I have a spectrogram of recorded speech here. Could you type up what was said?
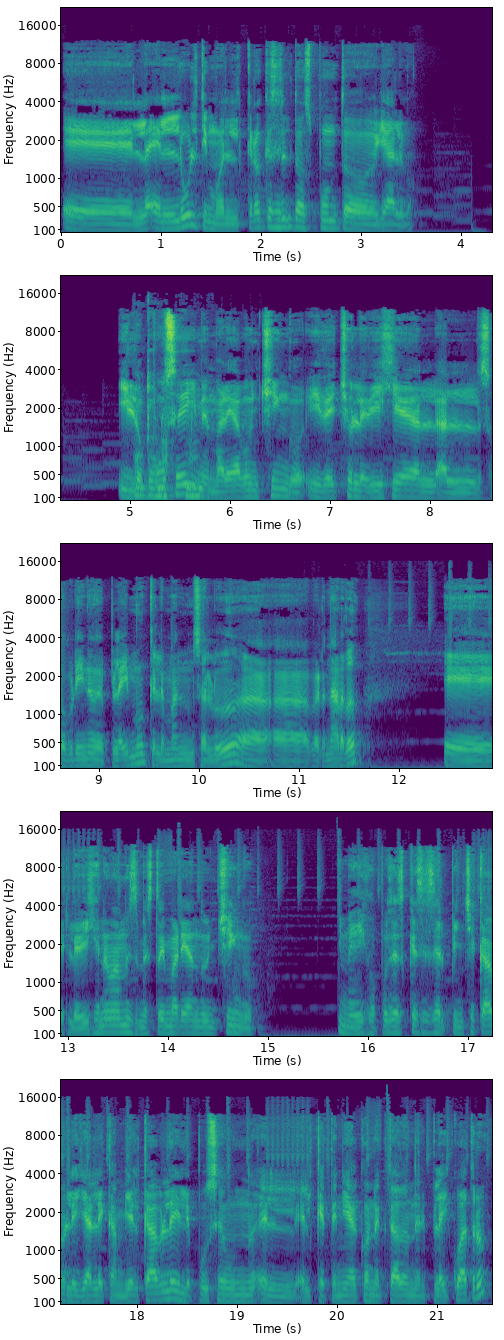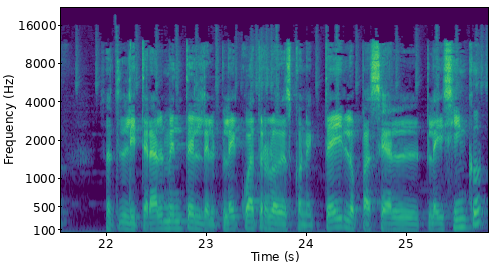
Eh, el, último, el, creo que es el 2. y algo. Y lo puse y me mareaba un chingo. Y de hecho le dije al, sobrino de Playmo, que le mando un saludo a Bernardo eh, le dije, no mames, me estoy mareando un chingo. Y me dijo, pues es que ese es el pinche cable. Ya le cambié el cable y le puse el, que tenía conectado en el Play 4. O sea, literalmente el del Play 4 lo desconecté y lo pasé al Play 5.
